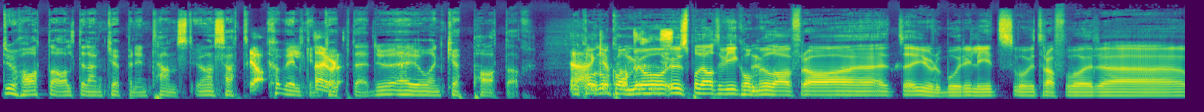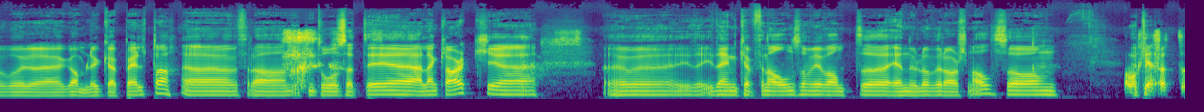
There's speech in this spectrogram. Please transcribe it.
Du hater alltid den cupen intenst, uansett Ja, hvilken cup det er. Du er jo en cuphater. Kom, kom jo, husk på det at vi kom jo da fra et eh, julebord i Leeds hvor vi traff vår, eh, vår eh, gamle cuphelt da, fra 1972, Alan Clark. i, den cupfinalen som vi vant eh, 1-0 over Arsenal. Så vet du.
